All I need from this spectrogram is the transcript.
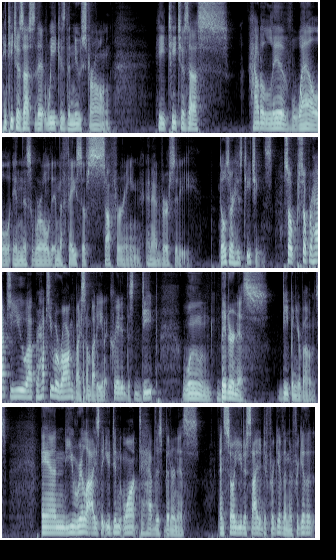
He teaches us that weak is the new strong. He teaches us how to live well in this world in the face of suffering and adversity. Those are his teachings. So, so perhaps you, uh, perhaps you were wronged by somebody, and it created this deep wound, bitterness deep in your bones, and you realized that you didn't want to have this bitterness, and so you decided to forgive them. And forgive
